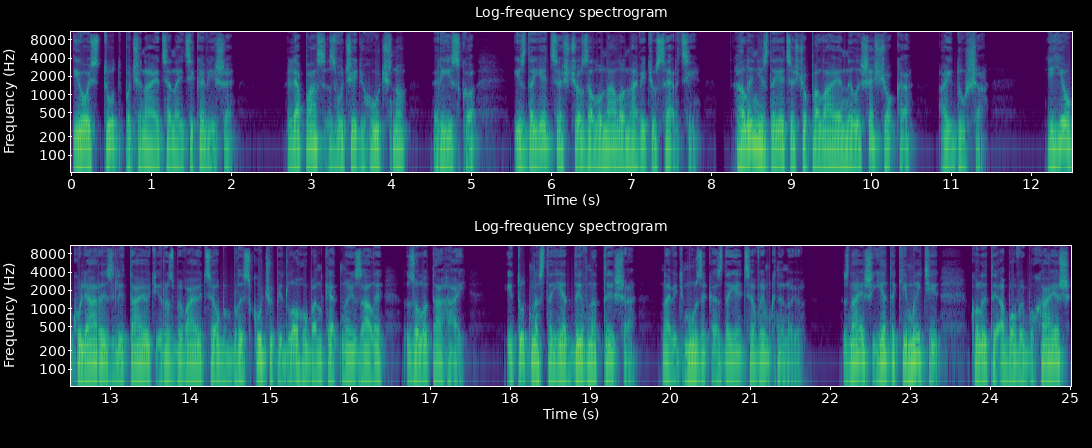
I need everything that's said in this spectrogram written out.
І ось тут починається найцікавіше. Ляпас звучить гучно, різко, і здається, що залунало навіть у серці. Галині здається, що палає не лише щока, а й душа. Її окуляри злітають і розбиваються об блискучу підлогу банкетної зали «Золота гай». І тут настає дивна тиша, навіть музика здається вимкненою. Знаєш, є такі миті, коли ти або вибухаєш,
